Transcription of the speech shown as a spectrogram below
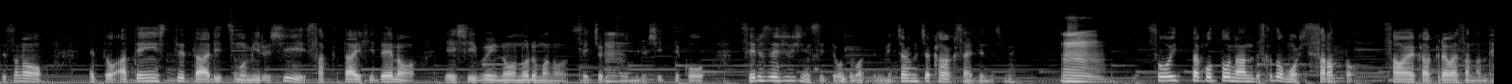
で、その、えっと、 attain してた率も見るし、昨対比での ACV のノルマの成長率も見るしって、こう、 sales efficiency って言葉ってめちゃめちゃ科学されてるんですね。うん。そういったことなんですけど、もうさらっと爽やか倉林さんなんで、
